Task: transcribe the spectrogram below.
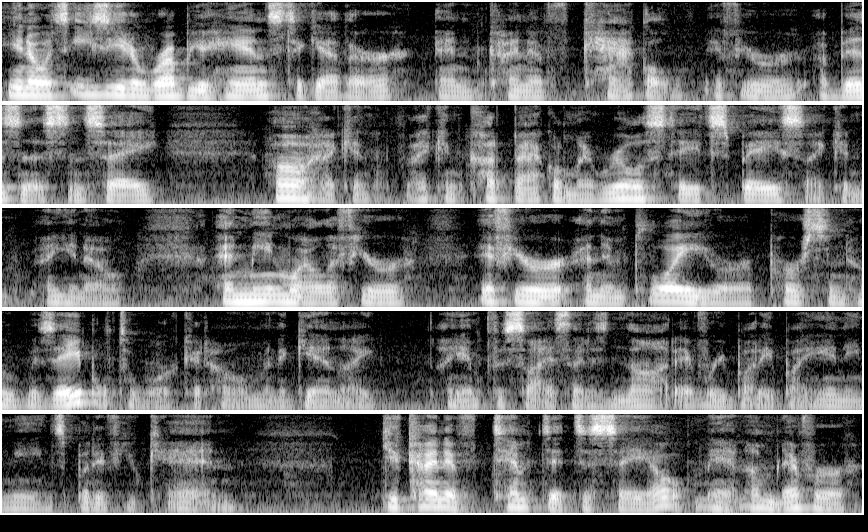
you know, it's easy to rub your hands together and kind of cackle if you're a business and say, "Oh, I can I can cut back on my real estate space. I can, uh, you know." And meanwhile, if you're if you're an employee or a person who is able to work at home, and again, I I emphasize that is not everybody by any means, but if you can, you're kind of tempted to say, "Oh man, I'm never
